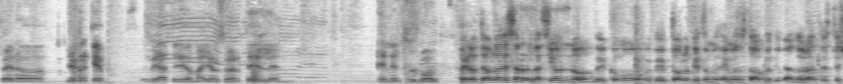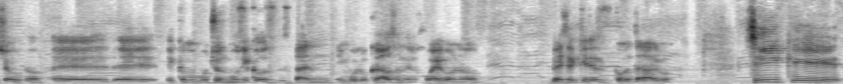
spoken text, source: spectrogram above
Pero yo creo que hubiera tenido mayor suerte él en, el fútbol. Pero te habla de esa relación, ¿no? De cómo, de todo lo que hemos estado platicando durante este show, ¿no? Eh, de, cómo muchos músicos están involucrados en el juego, ¿no? Bese, ¿quieres comentar algo? Sí, que,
